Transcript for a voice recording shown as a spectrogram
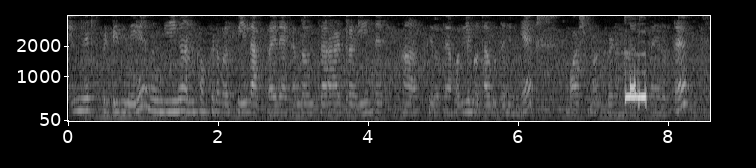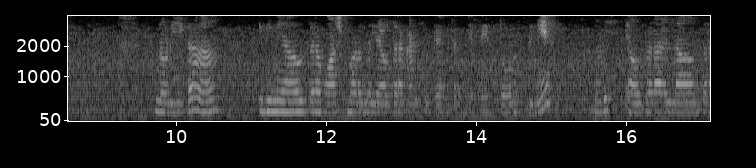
ಫೈವ್ ಮಿನಿಟ್ಸ್ ಬಿಟ್ಟಿದ್ದೀನಿ. ನನಗೆ ಈಗ ಅನ್ಕಂಫರ್ಟಬಲ್ ಫೀಲ್ ಆಗ್ತಾ ಇದೆ. ಯಾಕಂದರೆ ಒಂಥರ ಡ್ರೈನೆಸ್ ಆಗ್ತಿರುತ್ತೆ. ಆವಾಗಲೇ ಗೊತ್ತಾಗುತ್ತೆ ನಿಮಗೆ ವಾಶ್ ಮಾಡಬೇಡ ಅನಿಸ್ತಾ ಇರುತ್ತೆ. ನೋಡಿ, ಈಗ ಇದನ್ನು ಯಾವ ಥರ ವಾಶ್ ಮಾಡಿದ್ಮೇಲೆ ಯಾವ ಥರ ಕಾಣಿಸುತ್ತೆ ಅಂತ ನಿಮಗೆ ಫೇಸ್ ತೋರಿಸ್ತೀನಿ. ನೋಡಿ, ಯಾವ ಥರ ಎಲ್ಲ ಒಂಥರ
